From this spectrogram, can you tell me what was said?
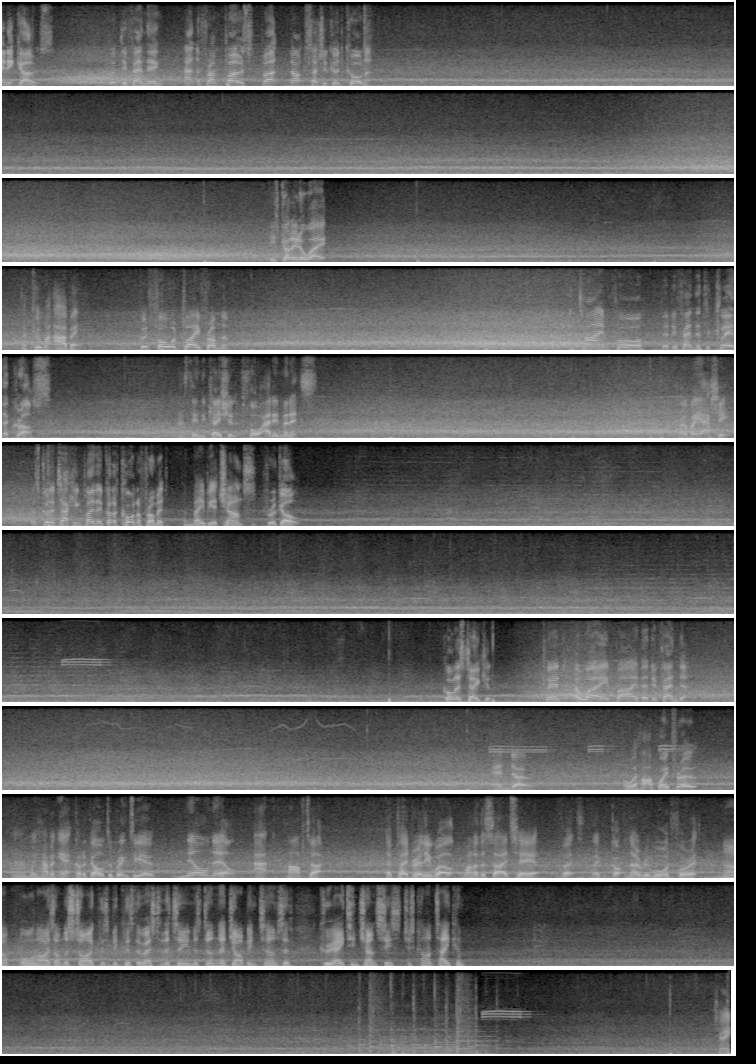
And in it goes. Good defending at the front post, but not such a good corner. He's got it away. Takuma Abe. Good forward play from them. And time for the defender to clear the cross. That's the indication. Four added minutes. Kobayashi. That's good attacking play. They've got a corner from it and maybe a chance for a goal. Corner's taken. Cleared away by the defender. Endo. Well, we're halfway through, and we haven't yet got a goal to bring to you. Nil-nil at half-time. They played really well, one of the sides here, but they've got no reward for it. No, all eyes on the strikers because the rest of the team has done their job in terms of creating chances, just can't take them.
